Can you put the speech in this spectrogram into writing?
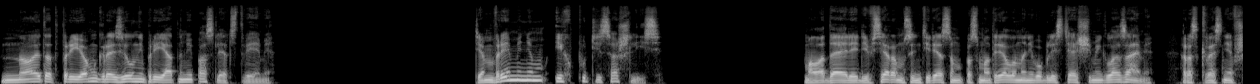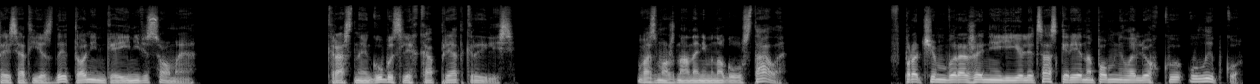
Но этот прием грозил неприятными последствиями. Тем временем их пути сошлись. Молодая леди в сером с интересом посмотрела на него блестящими глазами, раскрасневшаяся от езды, тоненькая и невесомая. Красные губы слегка приоткрылись. Возможно, она немного устала, Впрочем, выражение ее лица скорее напомнило легкую улыбку.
